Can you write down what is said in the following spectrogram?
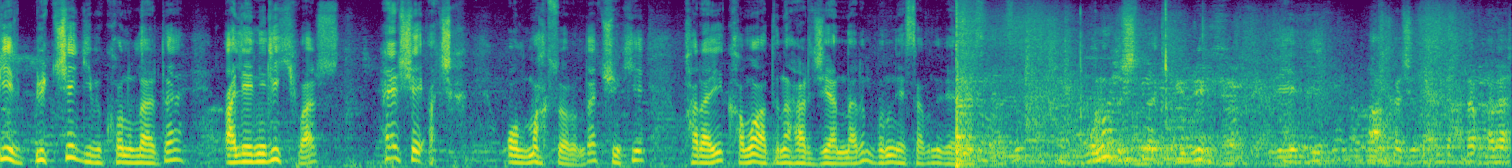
Bir bütçe gibi konularda alenilik var. Her şey açık olmak zorunda. Çünkü parayı kamu adına harcayanların bunun hesabını vermesi lazım. Onun dışında gümrük, vergi, bankacılık, kara para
